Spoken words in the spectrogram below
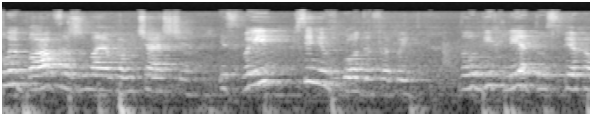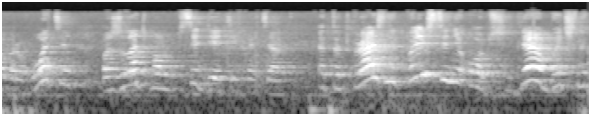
Улыбаться желаю вам чаще и свои все невзгоды забыть. Долгих лет успеха в работе пожелать вам все дети хотят. Этот праздник поистине общий для обычных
